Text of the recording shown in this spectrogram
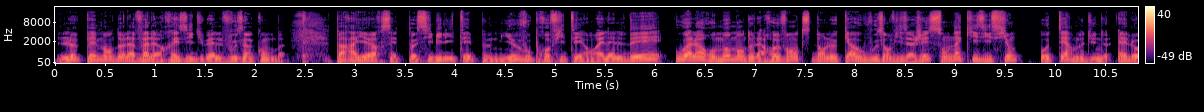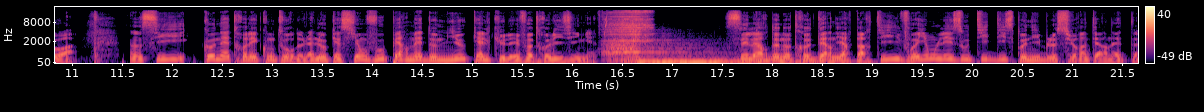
le paiement de la valeur résiduelle vous incombe. Par ailleurs, cette possibilité peut mieux vous profiter en LLD ou alors au moment de la revente dans le cas où vous envisagez son acquisition au terme d'une LOA. Ainsi, connaître les contours de la location vous permet de mieux calculer votre leasing. C'est l'heure de notre dernière partie, voyons les outils disponibles sur Internet.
